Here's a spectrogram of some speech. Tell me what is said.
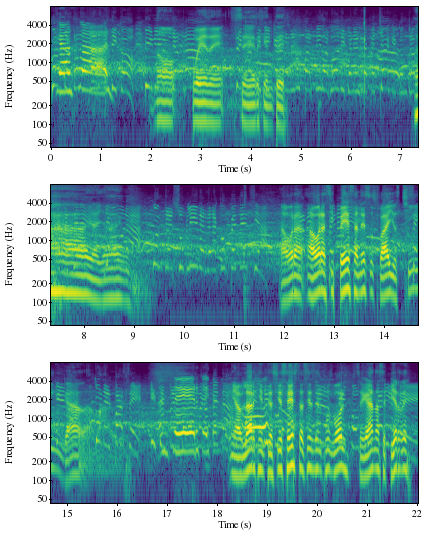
Con Yajar. Atlético. Vinieron No de puede Se ser, gente. Ay, ay, ay, ahora güey. contra el sublíder de la competencia. Ahora, ahora sí pesan esos fallos. Chingada. Madre. Ni hablar, gente. Así es esta, así es el fútbol. Se gana, se pierde.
